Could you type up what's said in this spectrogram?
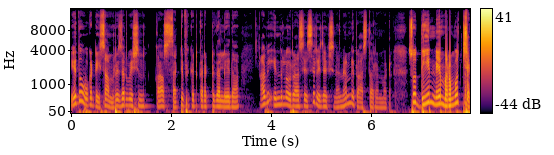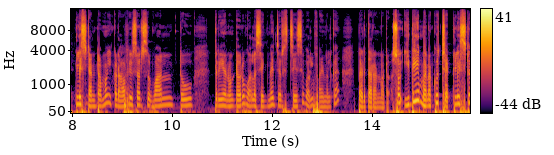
ఏదో ఒకటి సమ్ రిజర్వేషన్ కాస్ట్ సర్టిఫికెట్ కరెక్ట్గా లేదా అవి ఇందులో రాసేసి రిజెక్షన్ అని రాస్తారనమాట సో దీన్నే మనము చెక్ లిస్ట్ అంటాము. ఇక్కడ ఆఫీసర్స్ వన్ టూ త్రీ అని ఉంటారు. వాళ్ళ సిగ్నేచర్స్ చేసి వాళ్ళు ఫైనల్గా పెడతారనమాట సో ఇది మనకు చెక్ లిస్ట్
